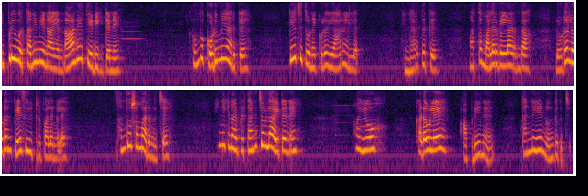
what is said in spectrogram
இப்படி ஒரு தனிமையை நான் என் நானே தேடிக்கிட்டேனே. ரொம்ப கொடுமையா இருக்கே. பேச்சு துணைக்குள்ளே யாரும் இல்லை. இந்நேரத்துக்கு மற்ற மலர்கள்லாம் இருந்தா லொடலுடன் பேசிக்கிட்டு இருப்பாளுங்களே. சந்தோஷமா இருந்துச்சே. இன்னைக்கு நான் இப்படி தனிச்சவளா ஆயிட்டேனே. ஐயோ கடவுளே அப்படின்னு தன்னையே நொந்துக்குச்சு.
